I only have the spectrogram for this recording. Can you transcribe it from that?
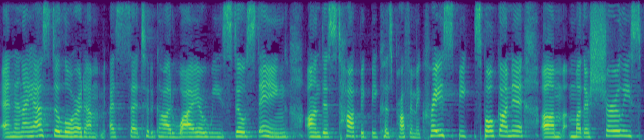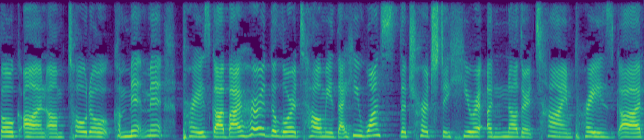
And then I asked the Lord, um, I said to the God, why are we still staying on this topic? Because Prophet McCray speak, spoke on it. Um, Mother Shirley spoke on um, total commitment. Praise God. But I heard the Lord tell me that He wants the church to hear it another time. Praise God.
